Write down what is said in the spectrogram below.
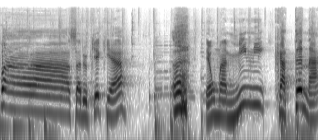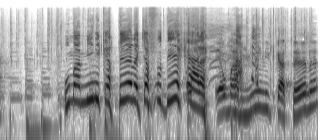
Pá! Sabe o que que é? Ah, É uma mini katana. uma mini katana que a fuder, cara! É uma mini katana.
